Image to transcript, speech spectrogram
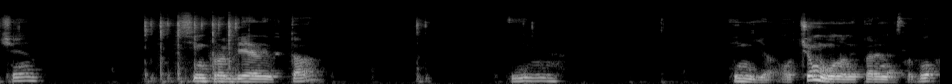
Ще. Сім пробілів та ім... ім'я. От чому воно не перенесло? Бо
